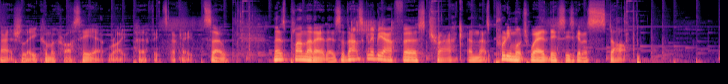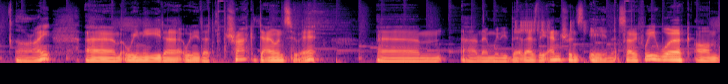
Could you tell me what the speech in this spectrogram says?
actually come across here. Right, perfect. Okay, so let's plan that out then. So that's going to be our first track, and that's pretty much where this is going to stop. All right, um, we need a we need a track down to it um, and then we need the, there's the entrance in. So if we work on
